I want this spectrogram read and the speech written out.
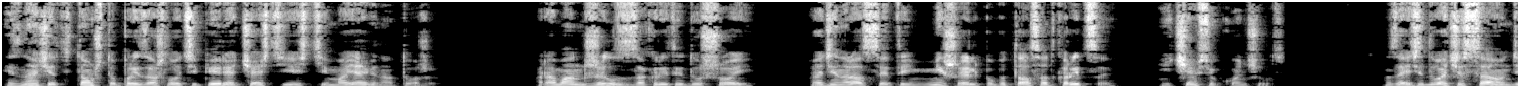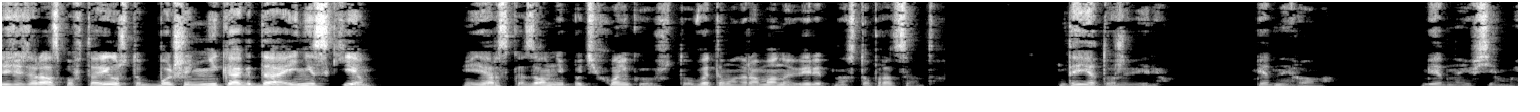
И значит, в том, что произошло теперь, отчасти есть и моя вина тоже. Роман жил с закрытой душой. Один раз с этой Мишель попытался открыться, и чем все кончилось? За эти два часа он десять раз повторил, что больше никогда и ни с кем. И я рассказал мне потихоньку, что в этом он Роману верит на сто процентов. Да я тоже верю. Бедный Рома. Бедные все мы.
